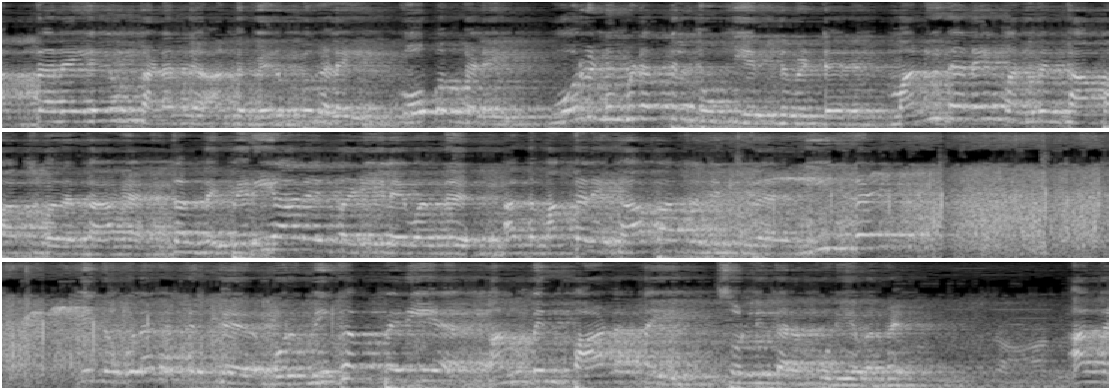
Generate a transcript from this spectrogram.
அத்தனையையும் கடந்து அந்த வெறுப்புகளை கோபங்களை ஒரு நிமிடத்தில் தூக்கி எறிந்துவிட்டு மனிதனை மனிதன் காப்பாற்றுவதற்காக தந்தை பெரியாரை வழியிலே வந்து அந்த மக்களை காப்பாற்ற நிற்கிற நீங்கள் இந்த உலகத்திற்கு ஒரு மிகப்பெரிய அன்பின் பாடத்தை சொல்லித் தரக்கூடியவர்கள் அந்த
